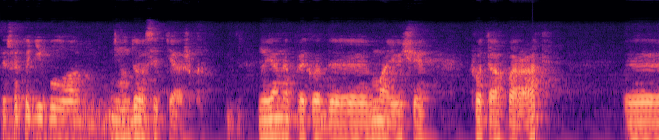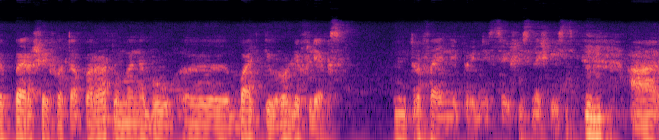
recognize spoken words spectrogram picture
це ще тоді було Ну, досить тяжко. Ну, я, наприклад, е, маю ще фотоапарат. Е, Перший фотоапарат у мене був е, батьків Rolleiflex. Він трофейний приніс цей 6 на 6 А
